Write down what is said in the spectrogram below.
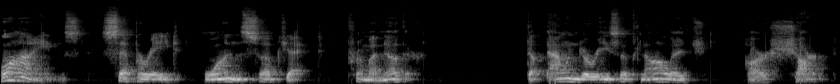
lines separate one subject from another. The boundaries of knowledge are sharp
